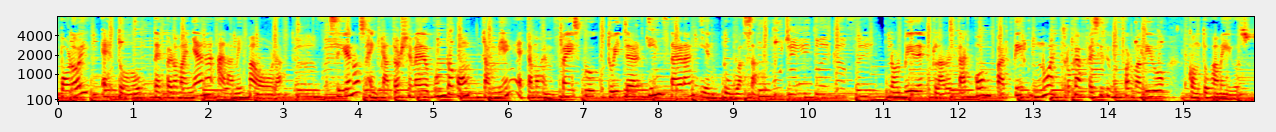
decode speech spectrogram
Por hoy es todo. Te espero mañana a la misma hora. Síguenos en 14medio.com. También estamos en Facebook, Twitter, Instagram y en tu WhatsApp. No olvides, claro está, compartir nuestro cafecito informativo con tus amigos.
